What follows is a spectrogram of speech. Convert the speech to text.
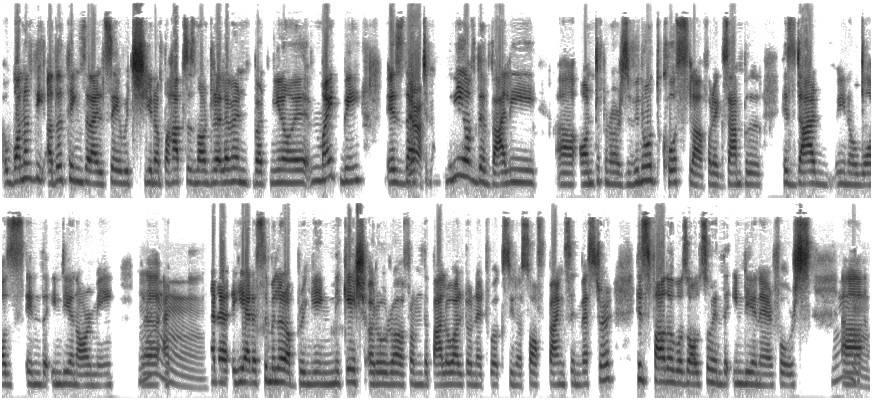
one of the other things that i'll say which you know perhaps is not relevant but you know it might be is that yeah. many of the valley uh, entrepreneurs. Vinod Khosla, for example, his dad, you know, was in the Indian Army. Uh, mm. and, a, he had a similar upbringing. Nikesh Arora from the Palo Alto Networks, you know, SoftBank's investor. His father was also in the Indian Air Force. Mm. Uh,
